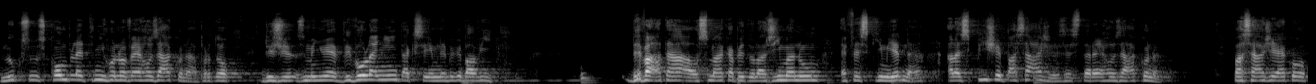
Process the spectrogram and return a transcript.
luxus kompletního nového zákona, proto když zmiňuje vyvolení, tak se jim nevybaví devátá a osmá kapitola Římanům, Efeským 1, ale spíše pasáže ze starého zákona. Pasáže jako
